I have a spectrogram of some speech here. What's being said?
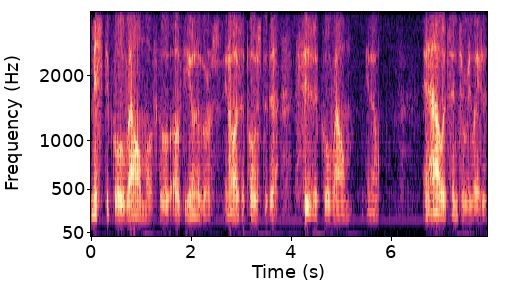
mystical realm of the of the universe, you know, as opposed to the physical realm, you know, and how it's interrelated.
